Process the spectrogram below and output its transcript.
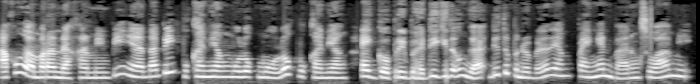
Aku nggak merendahkan mimpinya tapi bukan yang muluk-muluk bukan yang ego pribadi gitu enggak dia tuh bener-bener yang pengen bareng suami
